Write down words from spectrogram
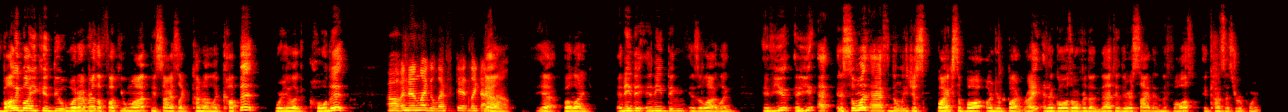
volleyball, you could do whatever the fuck you want besides like kind of like cup it, where you like hold it. Oh, and then like lift it like that. yeah, yeah. But like anything, anything is allowed. Like if you if you if someone accidentally just spikes the ball on your butt, right, and it goes over the net to their side and it falls, it counts as your point.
